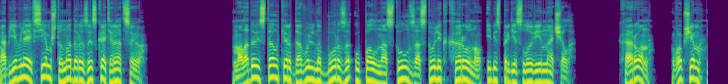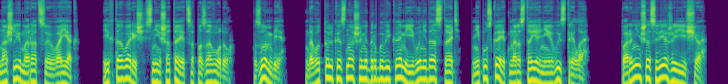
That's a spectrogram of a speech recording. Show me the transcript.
Объявляй всем, что надо разыскать рацию». Молодой сталкер довольно борзо упал на стул за столик к Харону и без предисловий начал. «Харон, в общем, нашли мы рацию вояк. Их товарищ с ней шатается по заводу. Зомби. Да вот только с нашими дробовиками его не достать, не пускает на расстояние выстрела. Парниша свежий еще,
